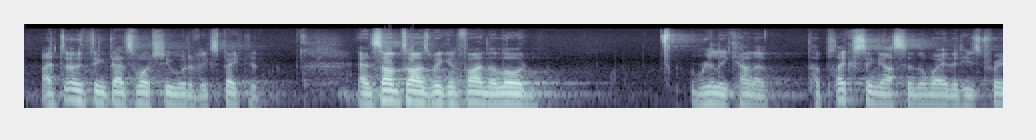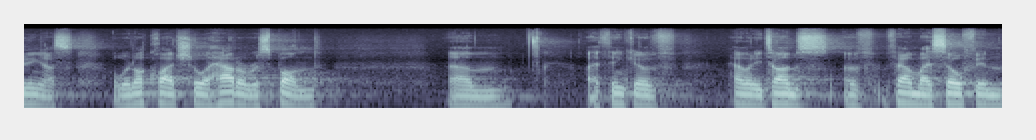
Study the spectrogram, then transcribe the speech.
I don't think that's what she would have expected. And sometimes we can find the Lord really kind of perplexing us in the way that He's treating us, or we're not quite sure how to respond. Um, I think of how many times I've found myself in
